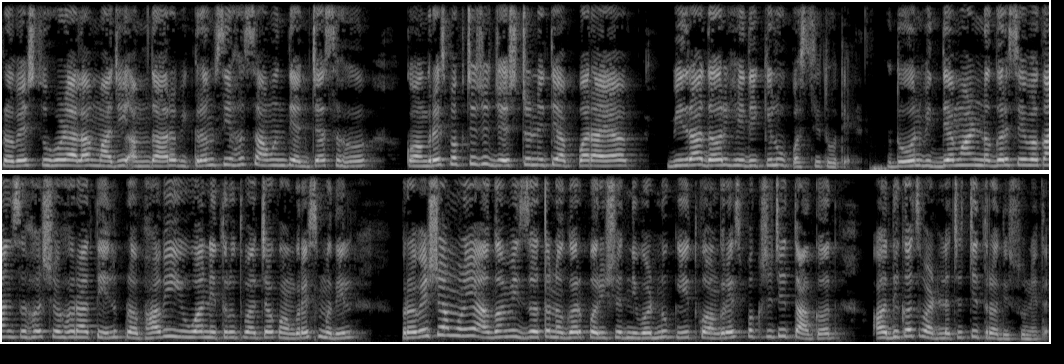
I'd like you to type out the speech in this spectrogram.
प्रवेश सोहळ्याला माजी आमदार विक्रमसिंह सावंत यांच्यासह काँग्रेस पक्षाचे ज्येष्ठ नेते अप्पाराया बिरादर हे देखील उपस्थित होते. दोन विद्यमान नगरसेवकांसह शहरातील प्रभावी युवा नेतृत्वाच्या काँग्रेसमधील प्रवेशामुळे आगामी जत नगर परिषद निवडणुकीत काँग्रेस पक्षाची ताकद अधिकच वाढल्याचे चित्र दिसून येते.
